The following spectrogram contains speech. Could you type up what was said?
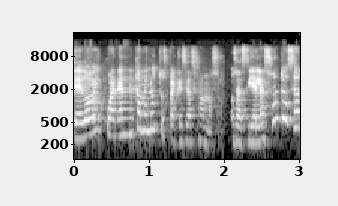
te doy 40 minutos para que seas famoso. O sea, si el asunto es ser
